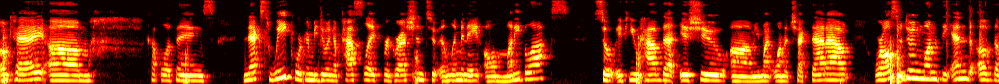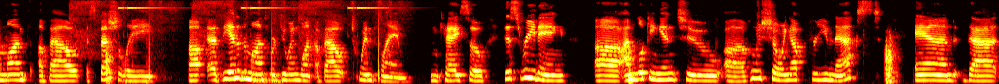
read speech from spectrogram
Okay, um, a couple of things. Next week, we're going to be doing a past life regression to eliminate all money blocks. So if you have that issue, um, you might want to check that out. We're also doing one at the end of the month about, especially uh, at the end of the month, we're doing one about twin flame. Okay, so this reading, uh, I'm looking into uh, who's showing up for you next, and that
